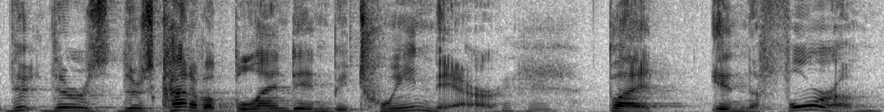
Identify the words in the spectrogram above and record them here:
there's, there's kind of a blend in between there. Mm-hmm. But in the forum,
